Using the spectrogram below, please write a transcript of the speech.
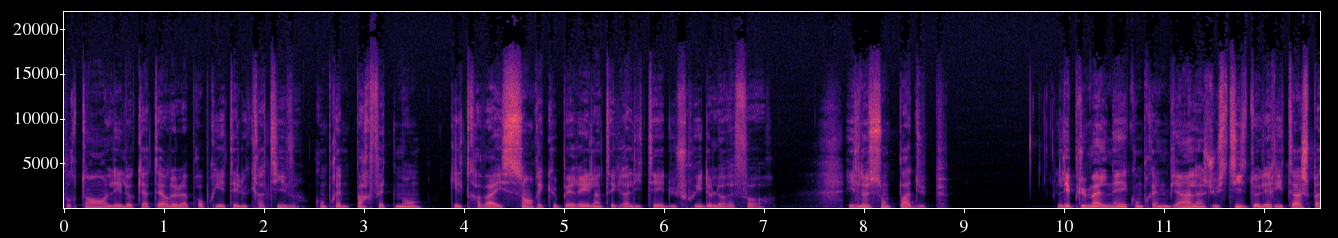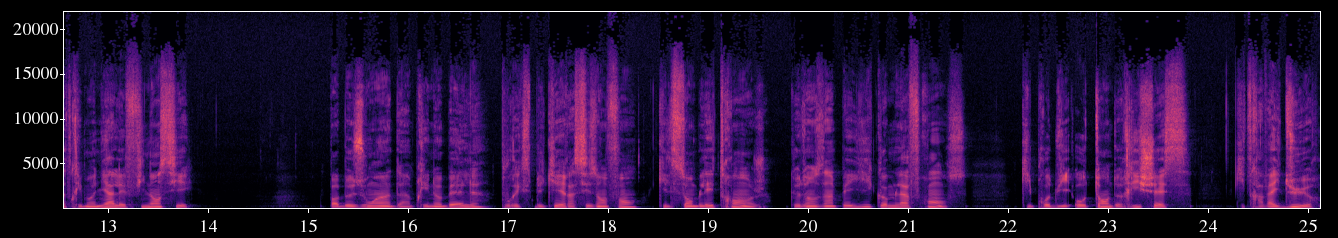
Pourtant, les locataires de la propriété lucrative comprennent parfaitement qu'ils travaillent sans récupérer l'intégralité du fruit de leur effort. Ils ne sont pas dupes. Les plus mal nés comprennent bien l'injustice de l'héritage patrimonial et financier. Pas besoin d'un prix Nobel pour expliquer à ses enfants qu'il semble étrange que dans un pays comme la France, qui produit autant de richesses, qui travaille dur,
